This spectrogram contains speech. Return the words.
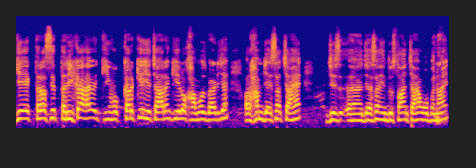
ये एक तरह से तरीका है कि वो करके ये चाह रहे हैं कि ये लोग खामोश बैठ जाएँ और हम जैसा चाहें जिस जैसा हिंदुस्तान चाहें वो बनाएँ।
